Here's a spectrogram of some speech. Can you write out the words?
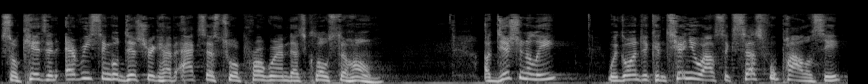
so kids in every single district have access to a program that's close to home. Additionally, we're going to continue our successful policy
